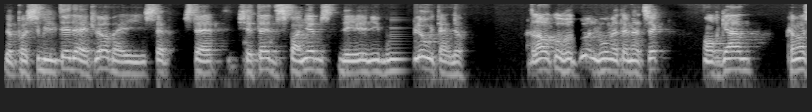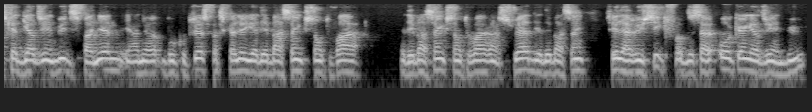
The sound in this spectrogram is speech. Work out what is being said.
de possibilité d'être là, ben, c'était disponible, les, les boulots étaient là. Alors qu'aujourd'hui, au niveau mathématique, on regarde comment est-ce qu'il y a de gardiens de but disponibles. Il y en a beaucoup plus parce que là, il y a des bassins qui sont ouverts. Il y a des bassins qui sont ouverts en Suède, il y a des bassins. Sais, la Russie qui fournissait aucun gardien de but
